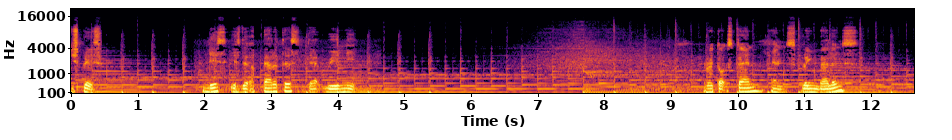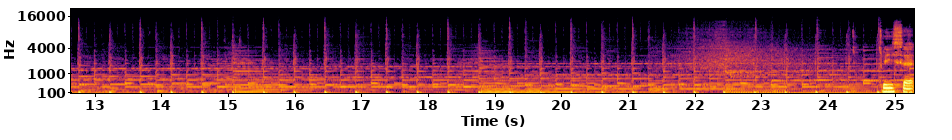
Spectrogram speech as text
displaced. This is the apparatus that we need. Retort stand and spring balance three set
